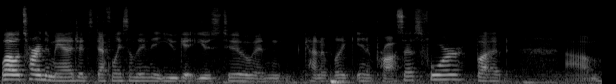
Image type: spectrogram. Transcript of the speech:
while it's hard to manage, it's definitely something that you get used to and kind of like in a process for. But um,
